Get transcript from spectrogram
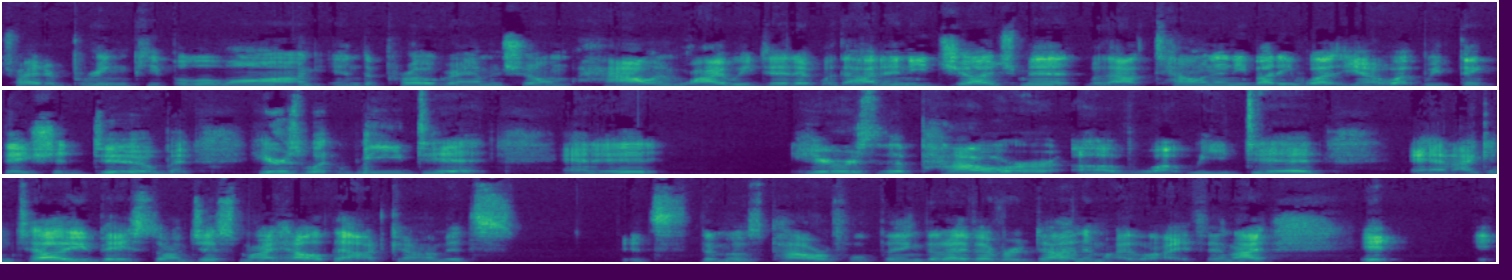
try to bring people along in the program and show them how and why we did it without any judgment, without telling anybody what you know what we think they should do. But here's what we did, and it here's the power of what we did. And I can tell you, based on just my health outcome, it's it's the most powerful thing that I've ever done in my life. And I, it, it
